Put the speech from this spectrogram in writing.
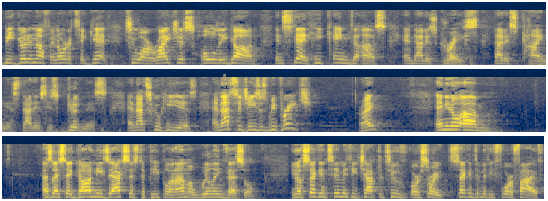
be good enough in order to get to our righteous, holy God. Instead, He came to us, and that is grace. That is kindness. That is His goodness. And that's who He is. And that's the Jesus we preach. Right? And you know, um, as I said, God needs access to people, and I'm a willing vessel. You know, 2 Timothy chapter 2, or sorry, 2 Timothy 4 or 5,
